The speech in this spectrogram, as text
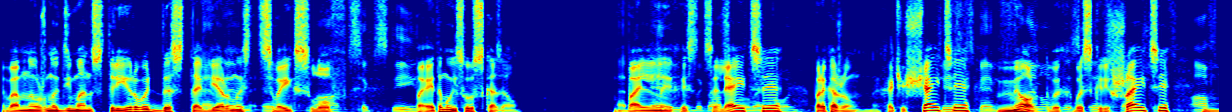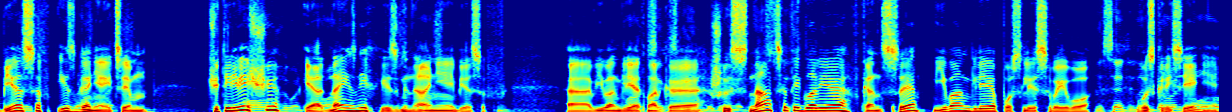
Вам нужно демонстрировать достоверность своих слов. Поэтому Иисус сказал, «Больных исцеляйте, прокаженных очищайте, мертвых воскрешайте, бесов изгоняйте». Четыре вещи, и одна из них — изгнание бесов. А в Евангелии от Марка 16 главе, в конце Евангелия, после своего воскресения,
